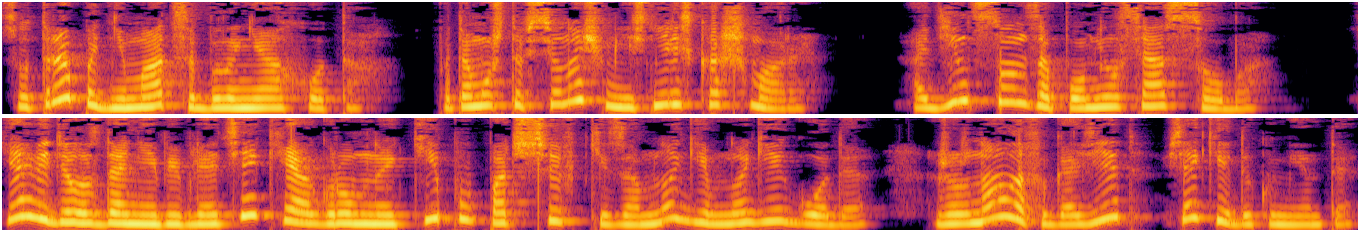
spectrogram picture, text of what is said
С утра подниматься было неохота, потому что всю ночь мне снились кошмары. Один сон запомнился особо. Я видела здание библиотеки огромную кипу подшивки за многие-многие годы, журналов и газет, всякие документы.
